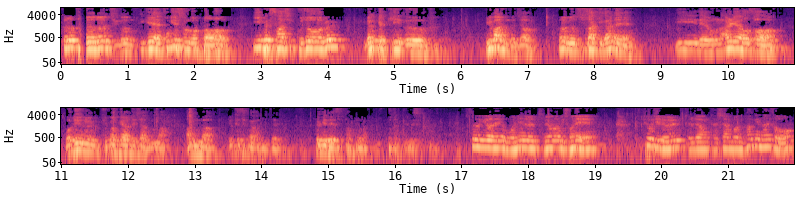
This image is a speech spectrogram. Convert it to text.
그렇다면은 지금 이게 공직선거법 249조를 명백히 그 위반한 거죠. 그러면 수사기관에 이 내용을 알려서 원인을 규명해야 되지 않나, 않나 이렇게 생각하는데 여기에 대해서 답변 부탁드리겠습니다. 수사기관의 원인을 규명하기 전에 투표지를 전량 다시 한번 확인해서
